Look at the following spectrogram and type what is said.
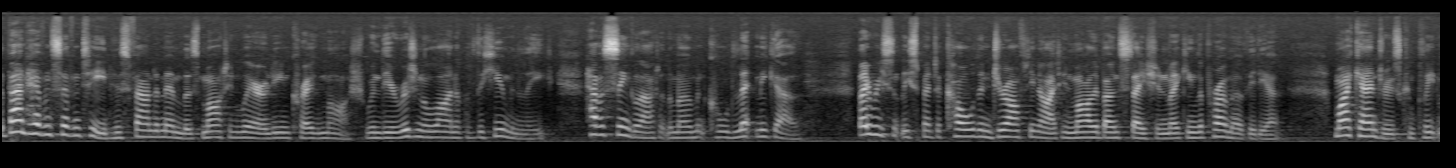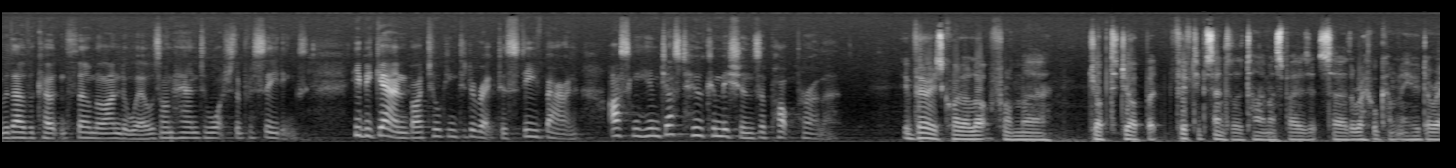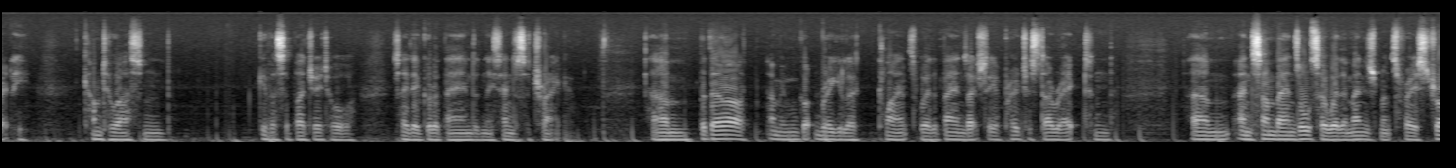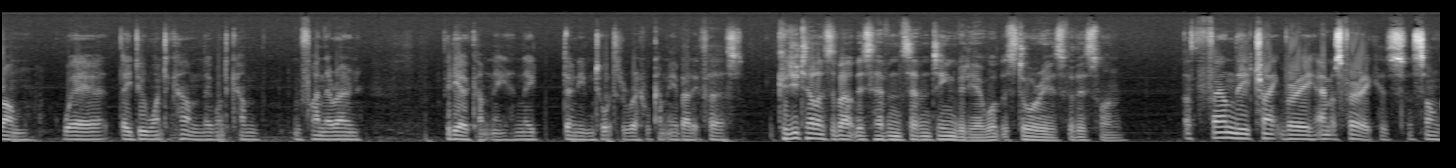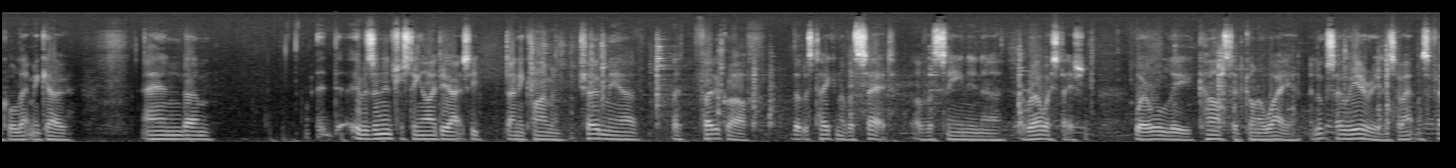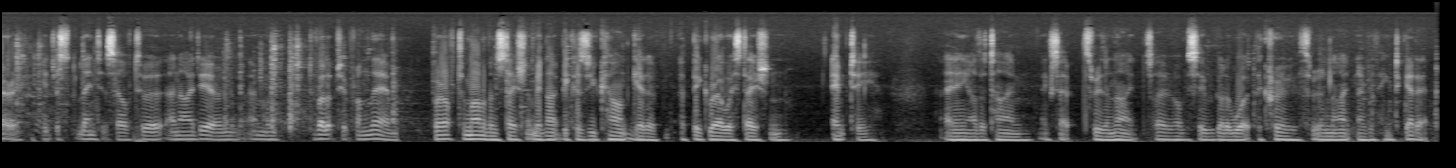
The band Heaven 17, whose founder members Martyn Ware and Ian Craig Marsh were in the original lineup of the Human League, have a single out at the moment called Let Me Go. They recently spent a cold and drafty night in Marylebone Station making the promo video. Mike Andrews, complete with overcoat and thermal underwear, was on hand to watch the proceedings. He began by talking to director Steve Barron, asking him just who commissions a pop promo. It varies quite a lot from uh, job to job, but 50% of the time, I suppose, it's uh, the record company who directly come to us and give us a budget or say they've got a band and they send us a track. Um, but there are, I mean, we've got regular clients where the bands actually approach us direct and, um, and some bands also where the management's very strong, where they do want to come, they want to come and find their own video company and they don't even talk to the record company about it first. Could you tell us about this Heaven 17 video, what the story is for this one? I found the track very atmospheric. It's a song called Let Me Go. And um, it, it, was an interesting idea, actually. Danny Kleinman showed me a, a, photograph that was taken of a set of a scene in a, a, railway station where all the cast had gone away. It looked so eerie and so atmospheric. It just lent itself to a, an idea, and, and, we developed it from there. We're off to Marylebone Station at midnight because you can't get a, a big railway station empty any other time except through the night. So obviously we've got to work the crew through the night and everything to get it.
